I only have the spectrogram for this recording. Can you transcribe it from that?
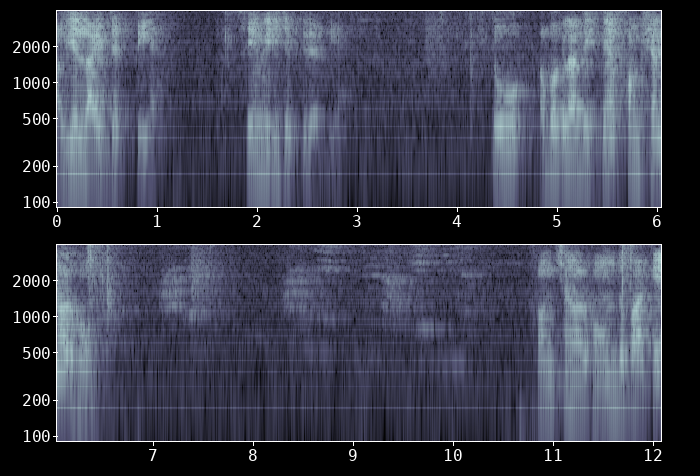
अब ये लाइट जगती है। सेम यही जगती रहती है। तो अब अगला देखते हैं फ़ंक्शन और होम फ़ंक्शन और होम दबा के।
